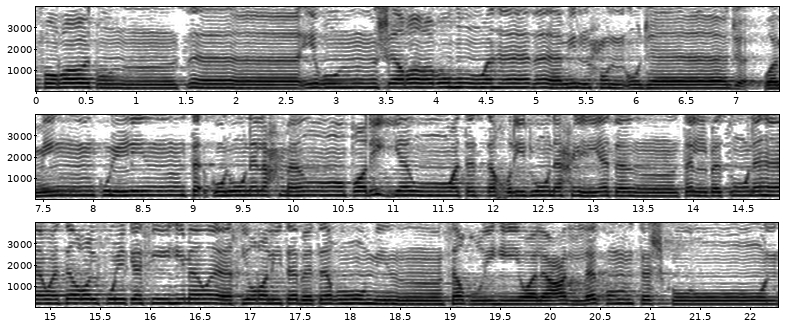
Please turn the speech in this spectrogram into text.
فرات سائغ شرابه وهذا ملح أجاج. ومن كل تأكلون لحما طريا وتستخرجون حلية تلبسونها وترى الفلك فيه مواخر لتبتغوا من فضله ولعلكم تشكرون.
